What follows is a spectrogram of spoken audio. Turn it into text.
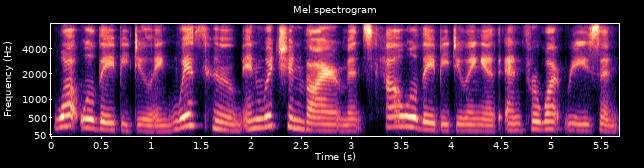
What will they be doing? With whom? In which environments? How will they be doing it? And for what reason?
